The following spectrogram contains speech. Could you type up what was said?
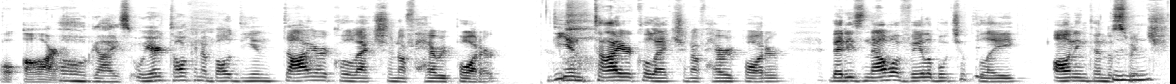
or. Oh guys, we are talking about the entire collection of Harry Potter. The entire collection of Harry Potter that is now available to play on Nintendo mm-hmm. Switch.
